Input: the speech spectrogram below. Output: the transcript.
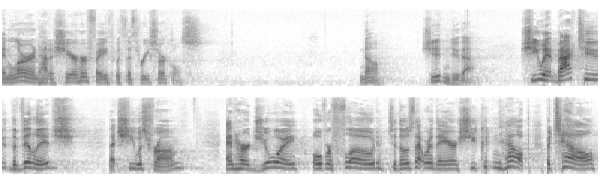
and learned how to share her faith with the three circles. No, she didn't do that. She went back to the village that she was from, and her joy overflowed to those that were there. She couldn't help but tell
